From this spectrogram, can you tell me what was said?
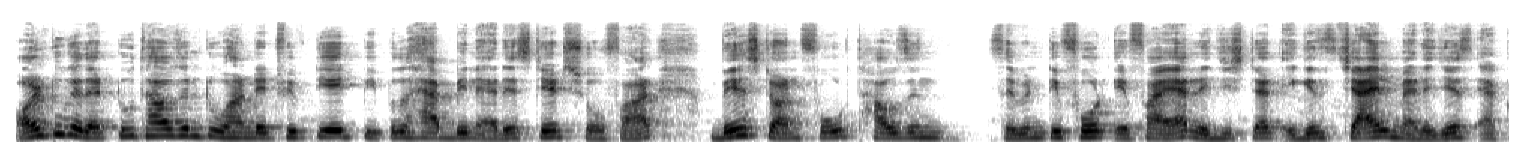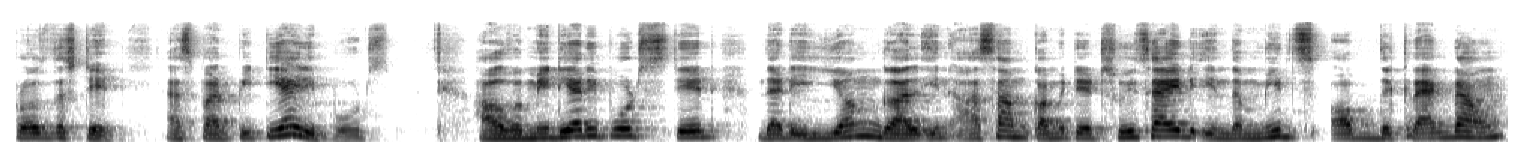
Altogether, 2,258 people have been arrested so far based on 4,074 FIR registered against child marriages across the state, as per PTI reports. However, media reports state that a young girl in Assam committed suicide in the midst of the crackdown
